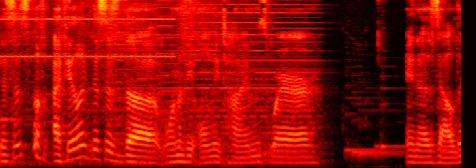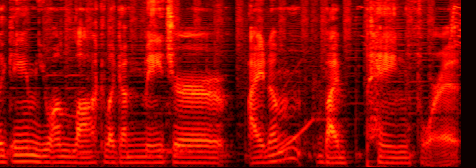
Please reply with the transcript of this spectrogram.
This is the. I feel like this is the one of the only times where in a Zelda game, you unlock like a major item by paying for it.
